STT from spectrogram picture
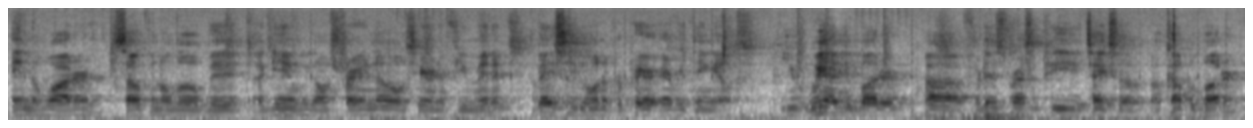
in the water, soaking a little bit, again we're gonna strain those here in a few minutes. Basically, we want to prepare everything else. You, we have your butter. Uh, for this recipe, it takes a, a cup of butter.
